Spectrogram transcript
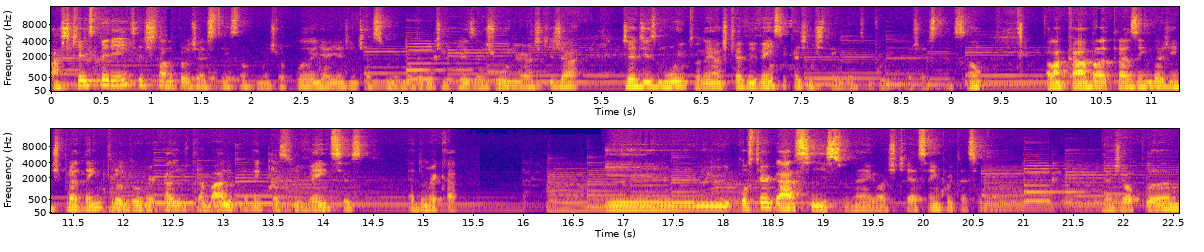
acho que a experiência de estar no projeto de extensão como a Geoplan e aí a gente assume o modelo de empresa júnior, acho que já, já diz muito, né? Acho que a vivência que a gente tem dentro do projeto de extensão, ela acaba trazendo a gente para dentro do mercado de trabalho, para dentro das vivências é, do mercado e postergasse isso, né? Eu acho que essa é a importância da, da Geoplan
